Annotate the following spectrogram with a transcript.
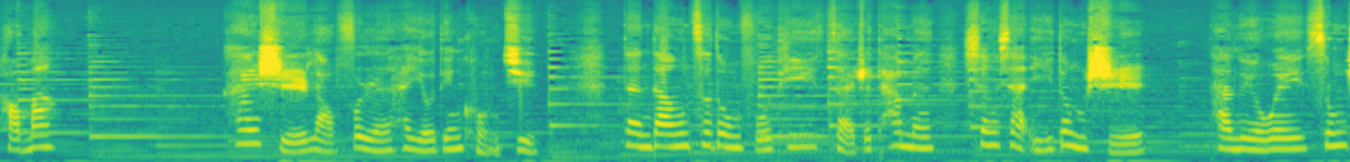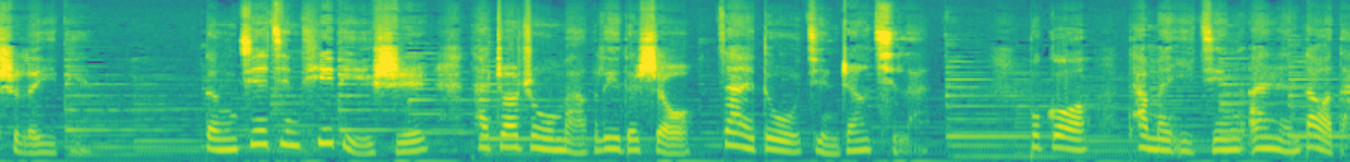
好吗？”开始，老妇人还有点恐惧。但当自动扶梯载着他们向下移动时，她略微松弛了一点。等接近梯底时，他抓住玛格丽的手，再度紧张起来。不过，他们已经安然到达。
